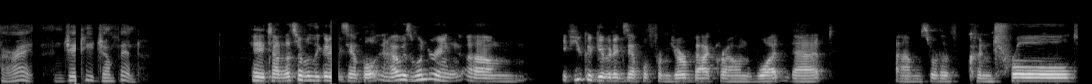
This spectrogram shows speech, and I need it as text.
All right, and JT, jump in. Hey, Tom, that's a really good example. And I was wondering, um, if you could give an example from your background, what that um, sort of controlled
